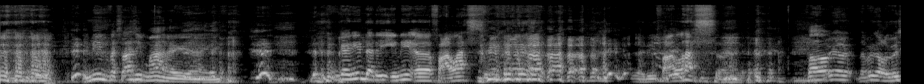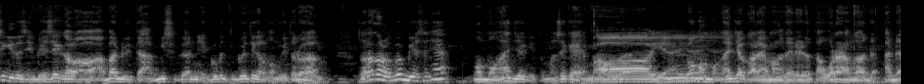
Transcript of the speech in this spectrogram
Ini investasi mah ya. ya. Enggak ini dari ini eh, falas. dari falas. Kalau tapi, tapi kalau gue sih gitu sih biasanya kalau apa duit habis gitu kan ya gue gue tinggal ngomong gitu doang soalnya kalau gue biasanya ngomong aja gitu maksudnya kayak emang Oh, gue, iya, iya. gue ngomong aja kalau emang tadi ada tawuran atau ada, ada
